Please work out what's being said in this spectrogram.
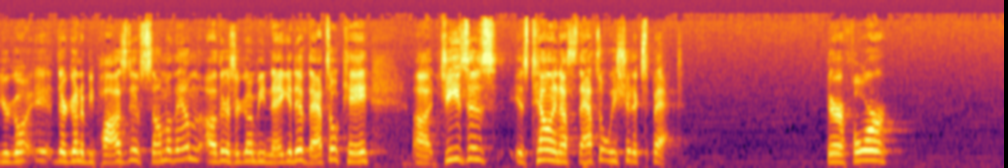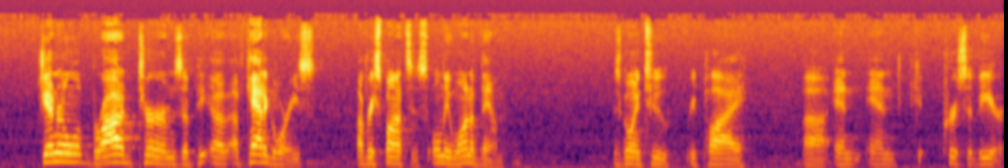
you're going, they're going to be positive, some of them, others are going to be negative. That's okay. Uh, Jesus is telling us that's what we should expect. There are four general, broad terms of, of categories of responses. Only one of them is going to reply uh, and, and persevere.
